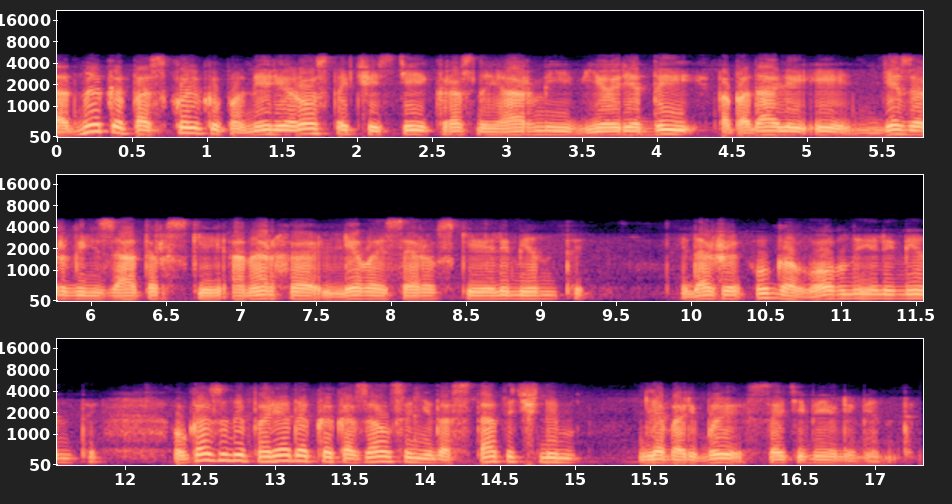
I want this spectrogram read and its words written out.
Однако, поскольку по мере роста частей Красной Армии в ее ряды попадали и дезорганизаторские, анархо-левоэсеровские элементы, и даже уголовные элементы, указанный порядок оказался недостаточным для борьбы с этими элементами.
